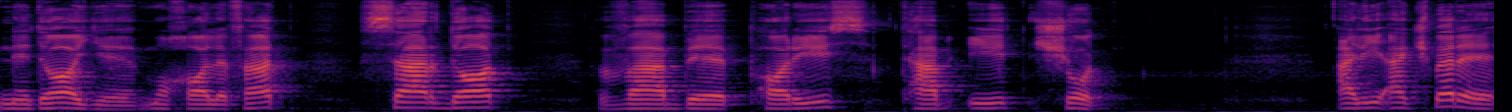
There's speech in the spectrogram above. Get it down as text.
ندای مخالفت سرداد و به پاریس تبعید شد. علی اکبر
